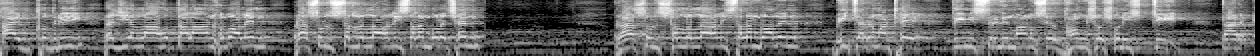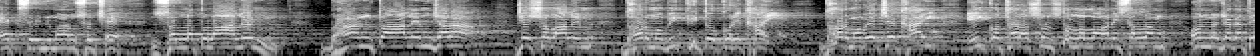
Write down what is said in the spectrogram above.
সাইদ খুদরি রাজি আল্লাহ তালান বলেন, রাসুল সাল্লাহ আলি সাল্লাম বলেছেন, রাসুল সাল্লাহ আলি সাল্লাম বলেন, বিচারের মাঠে তিন শ্রেণির মানুষের ধ্বংস সুনিশ্চিত। তার এক শ্রেণির মানুষ হচ্ছে জল্লাতুল আলেম। ভ্রান্ত আলেম যারা যেসব আলেম ধর্ম বিকৃত করে খায়, ধর্ম বেচে খাই এই কথা রাসুল সাল্লাহ আলি সাল্লাম অন্য জায়গাতে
